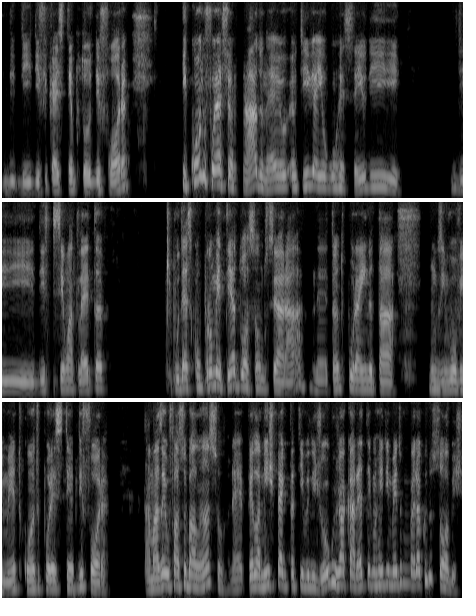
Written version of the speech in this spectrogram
de, de ficar esse tempo todo de fora. E quando foi acionado, né, eu, eu tive aí algum receio de, de, de ser um atleta que pudesse comprometer a atuação do Ceará, né, tanto por ainda estar tá um desenvolvimento quanto por esse tempo de fora. Tá, mas aí eu faço o balanço, né, pela minha expectativa de jogo, o Jacaré teve um rendimento melhor que o do Sobis.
